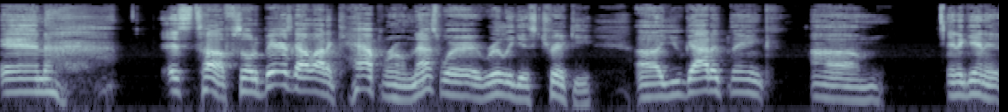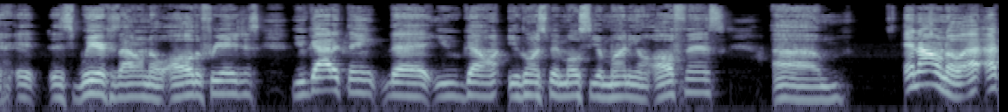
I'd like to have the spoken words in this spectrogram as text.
And it's tough. So the Bears got a lot of cap room. That's where it really gets tricky. Uh, you gotta think, um, and again, it, it it's weird because I don't know all the free agents. You got to think that you got you're going to spend most of your money on offense. Um, and I don't know. I, I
